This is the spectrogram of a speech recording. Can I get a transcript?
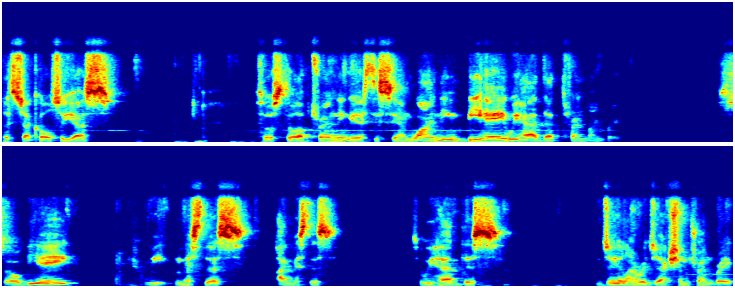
Let's check also yes. So still uptrending, ASTC unwinding. BA, we had that trend line break. So BA, we missed this. I missed this. So we had this J line rejection trend break.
